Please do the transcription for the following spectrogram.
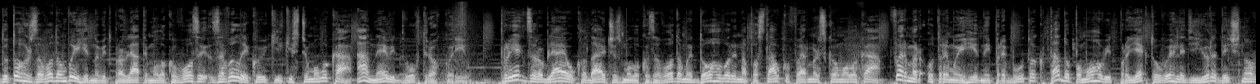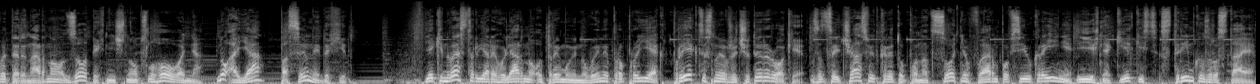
До того ж, заводам вигідно відправляти молоковози за великою кількістю молока, а не від двох-трьох корів. Проєкт заробляє, укладаючи з молокозаводами договори на поставку фермерського молока. Фермер отримує гідний прибуток та допомогу від проєкту у вигляді юридичного ветеринарного зоотехнічного обслуговування. Ну а я пасивний дохід. Як інвестор я регулярно отримую новини про проєкт. Проєкт існує вже 4 роки. За цей час відкрито понад сотню ферм по всій Україні, і їхня кількість стрімко зростає.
